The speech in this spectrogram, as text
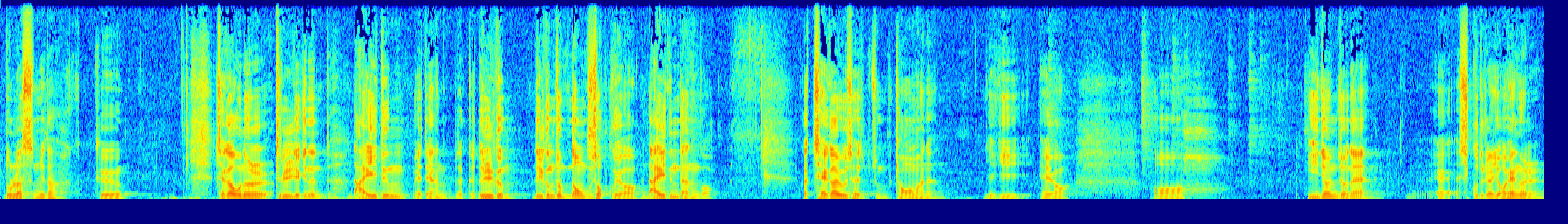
놀랐습니다. 그 제가 오늘 드릴 얘기는 나이듦에 대한 겁니다. 그 늙음, 늙음 좀 너무 무섭고요. 나이 든다는 거. 그러니까 제가 요새 좀 경험하는 얘기예요. 어, 2년 전에 에, 식구들이랑 여행을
